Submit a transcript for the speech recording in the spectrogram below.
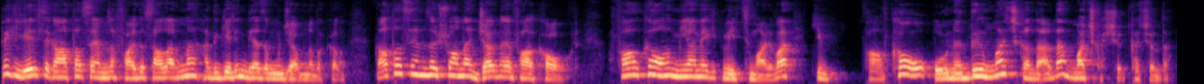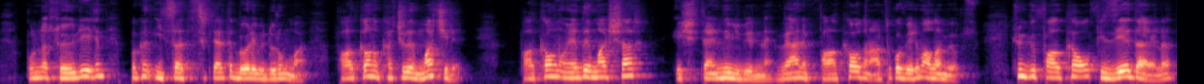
Peki gelirse Galatasaray'ımıza fayda sağlar mı? Hadi gelin biraz da bunun cevabına bakalım. Galatasaray'ımızda şu anda Cagney ve Falcao var. Falcao'nun Miami'ye gitme ihtimali var ki Falcao oynadığı maç kadar da maç kaçırdı. Bunu da söyleyelim. Bakın istatistiklerde böyle bir durum var. Falcao'nun kaçırdığı maç ile Falcao'nun oynadığı maçlar eşitlendi birbirine. Ve yani Falcao'dan artık o verimi alamıyoruz. Çünkü Falcao fiziğe dayalı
